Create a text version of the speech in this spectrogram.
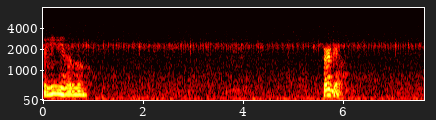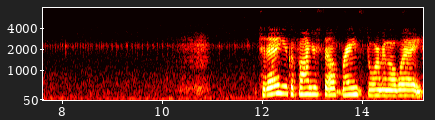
the Leo. Virgo. Today you could find yourself brainstorming a way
